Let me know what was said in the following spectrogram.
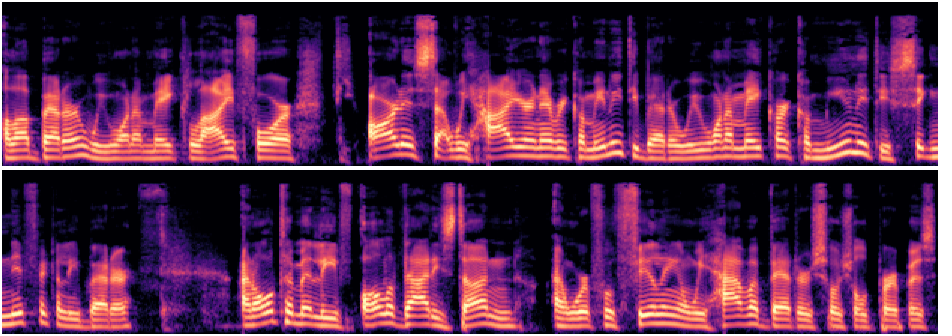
a lot better. We want to make life for the artists that we hire in every community better. We want to make our community significantly better. And ultimately, if all of that is done and we're fulfilling and we have a better social purpose,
